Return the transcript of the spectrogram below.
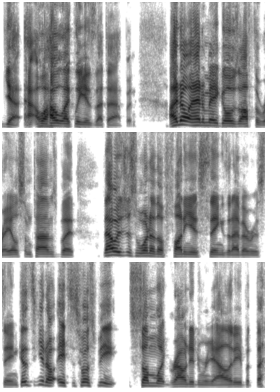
yeah, how how likely is that to happen? I know anime goes off the rails sometimes, but that was just one of the funniest things that I've ever seen. Because you know it's supposed to be somewhat grounded in reality, but that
